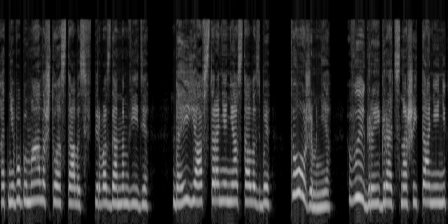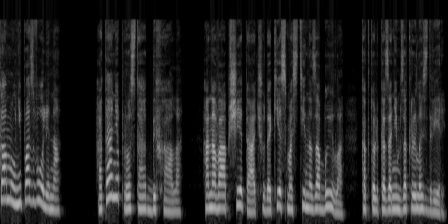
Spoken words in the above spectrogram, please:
от него бы мало что осталось в первозданном виде. Да и я в стороне не осталась бы. Тоже мне. В игры играть с нашей Таней никому не позволено. А Таня просто отдыхала. Она вообще-то о чудаке с мастина забыла, как только за ним закрылась дверь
